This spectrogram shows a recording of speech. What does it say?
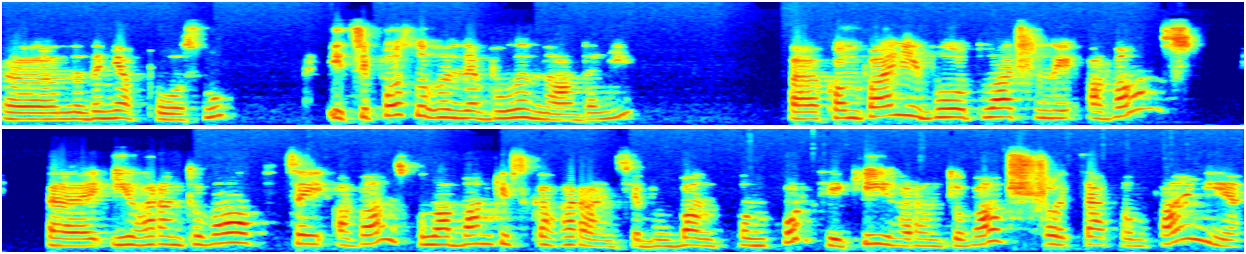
е, надання послуг, і ці послуги не були надані. Е, компанії був оплачений аванс. е, І гарантував цей аванс була банківська гарантія. Був банк Конкорд, який гарантував, що ця компанія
